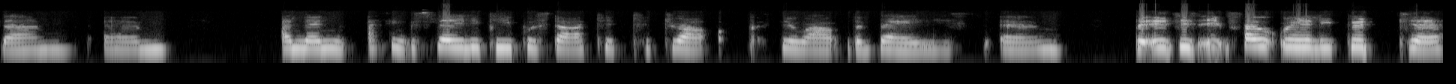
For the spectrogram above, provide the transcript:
them. Um, and then I think slowly people started to drop throughout the race. Um, but it just it felt really good to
